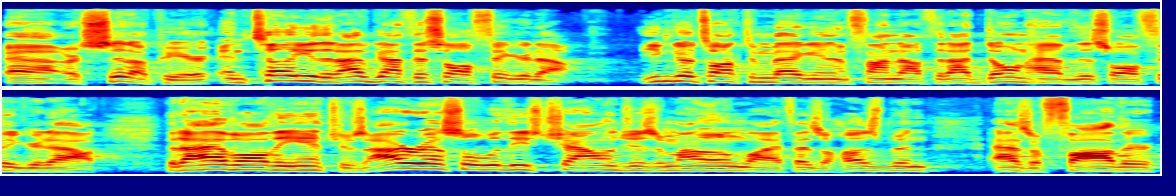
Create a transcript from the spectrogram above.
uh, or sit up here and tell you that I've got this all figured out. You can go talk to Megan and find out that I don't have this all figured out, that I have all the answers. I wrestle with these challenges in my own life as a husband, as a father,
